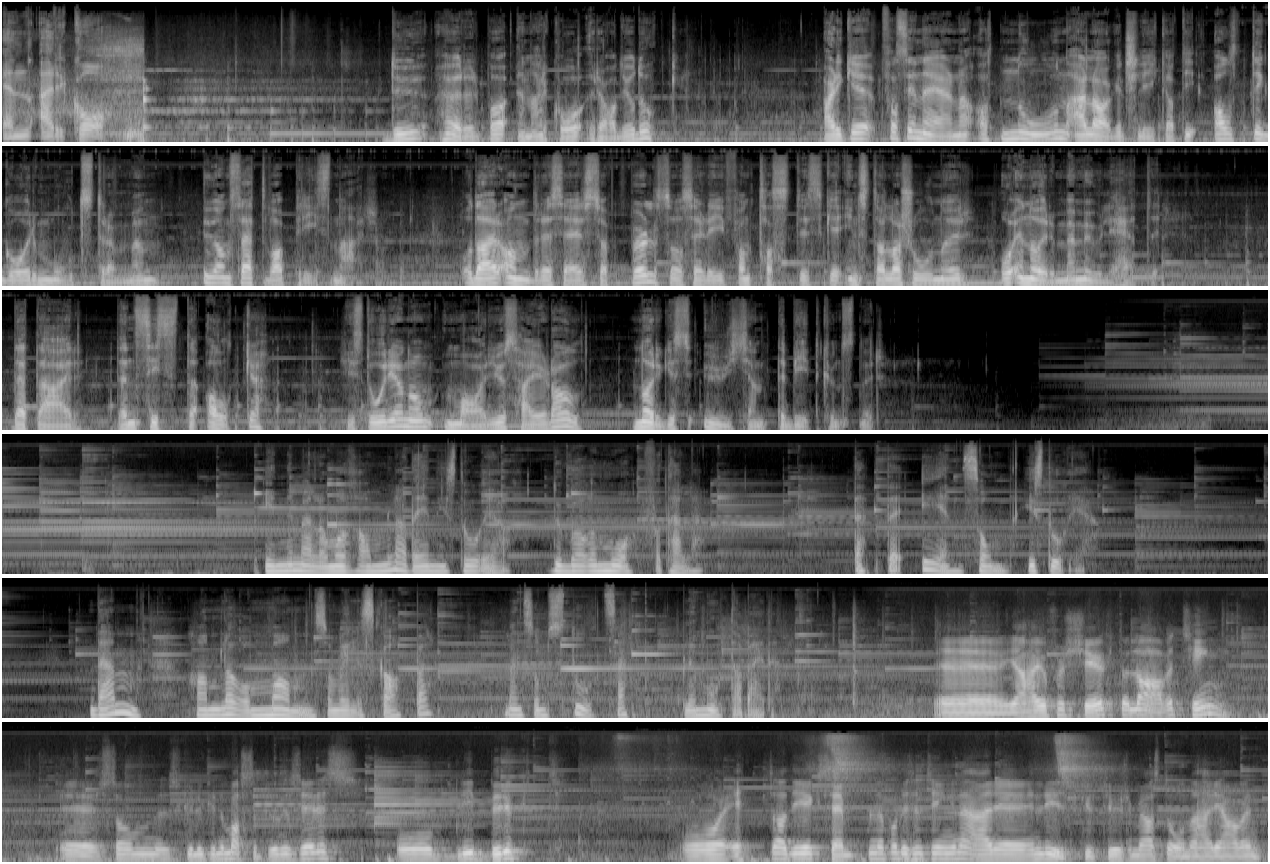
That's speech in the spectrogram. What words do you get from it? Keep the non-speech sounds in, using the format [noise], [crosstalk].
NRK. Du hører på NRK Radiodukk. Er det ikke fascinerende at noen er laget slik at de alltid går mot strømmen, uansett hva prisen er? Og der andre ser søppel, så ser de fantastiske installasjoner og enorme muligheter. Dette er Den siste alke. Historien om Marius Heierdal, Norges ukjente beatkunstner. Innimellom ramler det inn historier du bare må fortelle. Dette er en sånn historie. Den handler om mannen som ville skape, men som stort sett ble motarbeidet. Eh, Jeg har jo forsøkt å lage ting eh, som skulle kunne masseproduseres og bli brukt. Og et av de eksemplene på disse tingene er eh, en lydskulptur som jeg har stående her i haven.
